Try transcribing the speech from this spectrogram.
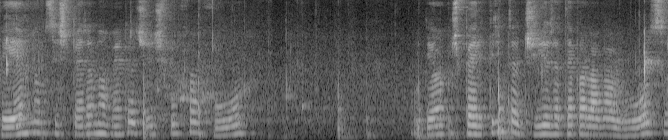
perna você espera 90 dias, por favor. O ideal é que espere 30 dias até para lavar a louça.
